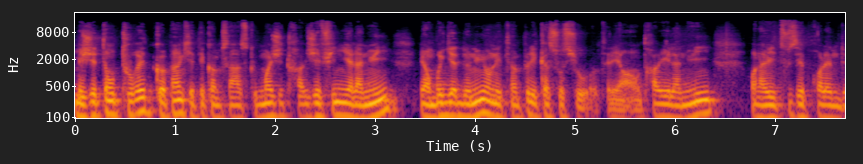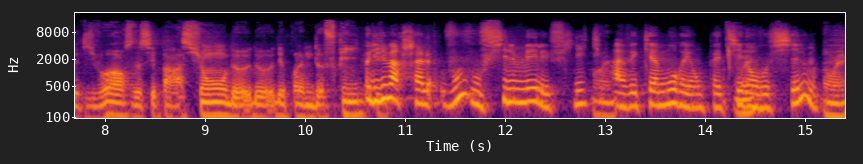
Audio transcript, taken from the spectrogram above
Mais j'étais entouré de copains qui étaient comme ça. Parce que moi j'ai fini à la nuit et en brigade de nuit on était un peu les cas sociaux. C'est-à-dire on travaillait la nuit, on avait tous ces problèmes de divorce, de séparation, de, de- des problèmes de fric. Olivier Marchal, vous, vous filmez les flics Ouais. avec amour et empathie Ouais. dans vos films. Ouais.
